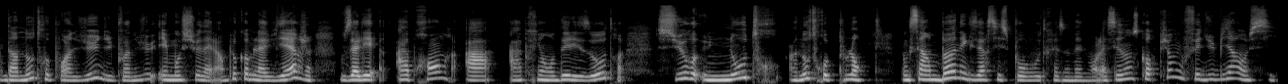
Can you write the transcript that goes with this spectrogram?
d'un autre point de vue, du point de vue émotionnel. Un peu comme la Vierge, vous allez apprendre à appréhender les autres sur une autre, un autre plan. Donc c'est un bon exercice pour vous, très honnêtement. La saison Scorpion vous fait du bien aussi,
